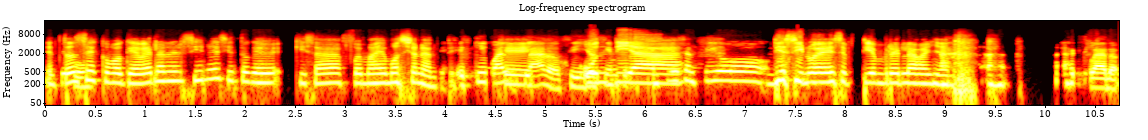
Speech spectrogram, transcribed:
Entonces, como que verla en el cine, siento que quizás fue más emocionante. Es que igual, que claro, sí, yo un siempre, día- siempre he sentido 19 de septiembre en la mañana. Claro,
